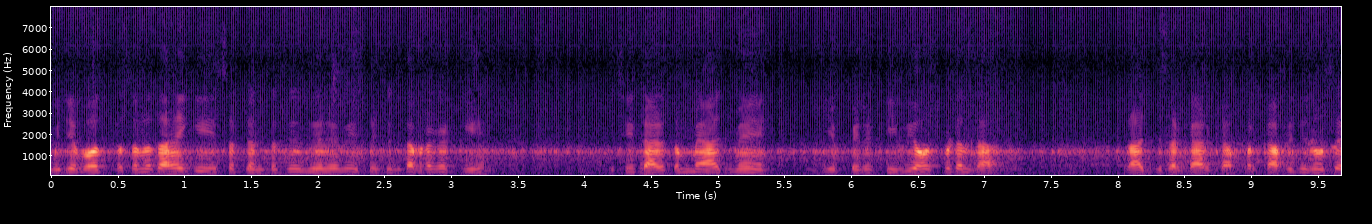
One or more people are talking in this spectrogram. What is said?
मुझे बहुत प्रसन्नता है कि सब जनप्रतिनिधियों ने भी इसमें चिंता प्रकट की है। इसी कार्यक्रम में आज मैं ये पहले टीबी हॉस्पिटल था, राज्य सरकार का, पर काफ़ी दिनों से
